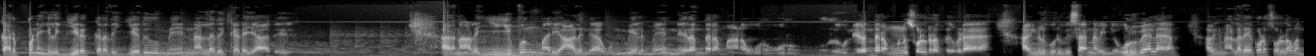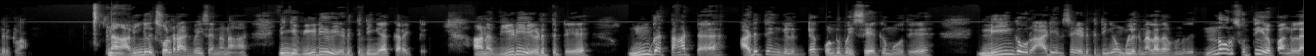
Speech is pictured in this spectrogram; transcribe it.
கற்பனையில இருக்கிறது எதுவுமே நல்லது கிடையாது. அதனால இவங்க மாதிரி ஆளுங்க உண்மையிலுமே நிரந்தரமான ஒரு ஒரு ஒரு நிரந்தரம்னு சொல்றதை விட அவங்களுக்கு ஒரு விசாரணை வைங்க. ஒருவேளை அவங்க நல்லதே கூட சொல்ல வந்திருக்கலாம். நான் அவங்களுக்கு சொல்ற அட்வைஸ் என்னன்னா நீங்க வீடியோ எடுத்துட்டீங்க கரெக்ட் ஆனா வீடியோ எடுத்துட்டு உங்க தாட்டை அடுத்தவங்கள்கிட்ட கொண்டு போய் சேர்க்கும் போது நீங்க ஒரு ஆடியன்ஸை எடுத்துட்டீங்க உங்களுக்கு நல்லதா பண்ணுது. இன்னொரு சுத்தி இருப்பாங்கல்ல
